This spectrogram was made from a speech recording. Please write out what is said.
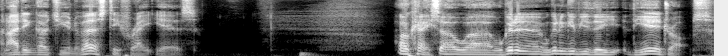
and I didn't go to university for eight years. Okay, so uh, we're gonna we're gonna give you the the eardrops.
